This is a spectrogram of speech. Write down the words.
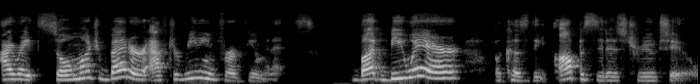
I write so much better after reading for a few minutes. But beware, because the opposite is true too.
